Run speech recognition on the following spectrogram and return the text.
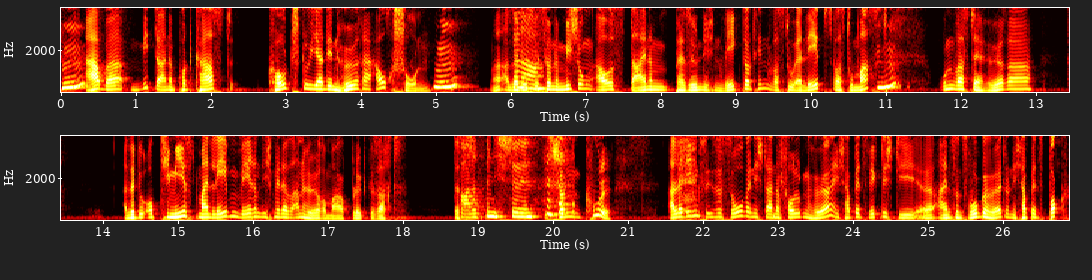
Hm? aber mit deinem Podcast coachst du ja den Hörer auch schon. Hm? Ne? Also das Genau. ist so eine Mischung aus deinem persönlichen Weg dorthin, was du erlebst, was du machst Mhm. und was der Hörer. Also du optimierst mein Leben, während ich mir das anhöre, mal blöd gesagt. Das, Oh, das finde ich schön. ist schon cool. Allerdings ist es so, wenn ich deine Folgen höre, ich habe jetzt wirklich die äh, 1 und 2 gehört und ich habe jetzt Bock.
